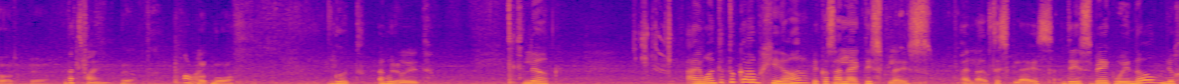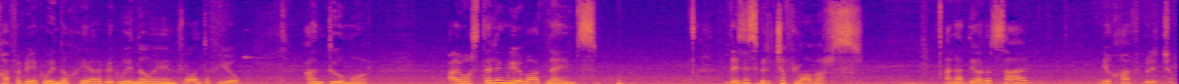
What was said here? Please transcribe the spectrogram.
third. Yeah, that's fine. yeah, All right, not more. good. I will Yeah. do it. Look, I wanted to come here because I like this place. I love this place. This big window. You have a big window here, a big window in front of you, and two more. I was telling you about names. This is Bridge of Lovers, and at the other side, you have Bridge of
